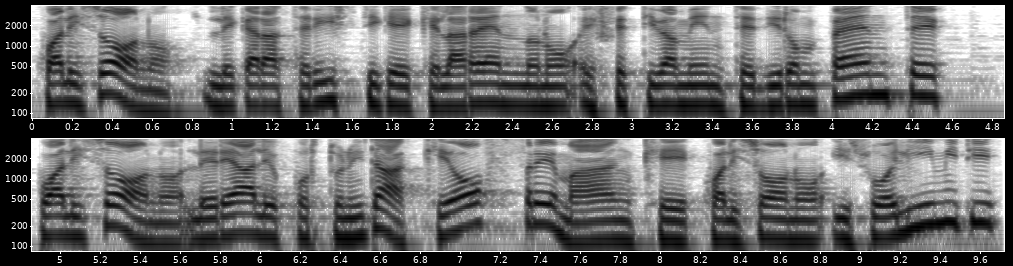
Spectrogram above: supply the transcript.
quali sono le caratteristiche che la rendono effettivamente dirompente, quali sono le reali opportunità che offre, ma anche quali sono i suoi limiti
